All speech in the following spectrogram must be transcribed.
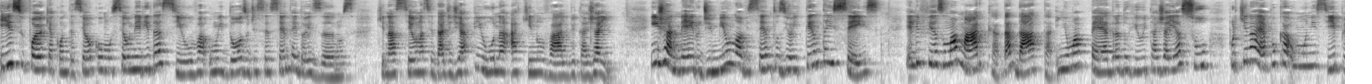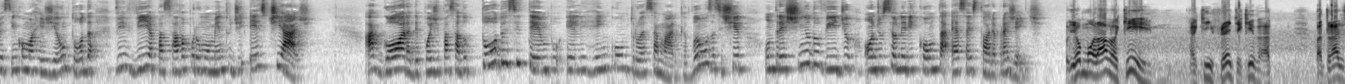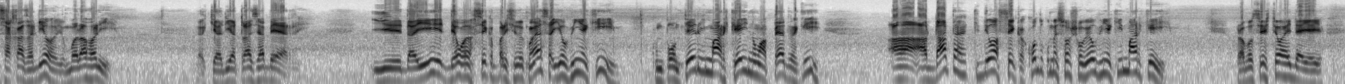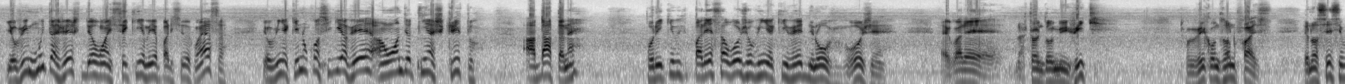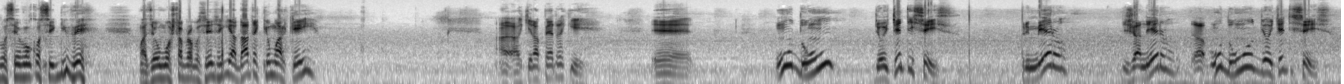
Isso foi o que aconteceu com o seu Neri da Silva, um idoso de 62 anos, que nasceu na cidade de Apiúna, aqui no Vale do Itajaí. Em janeiro de 1986, ele fez uma marca da data em uma pedra do rio Itajaiaçu, porque na época o município, assim como a região toda, vivia, passava por um momento de estiagem. Agora, depois de passado todo esse tempo, ele reencontrou essa marca. Vamos assistir um trechinho do vídeo onde o seu Neri conta essa história pra gente. Eu morava aqui, aqui em frente, aqui, para trás dessa casa ali, ó, eu morava ali. Aqui ali atrás é a BR. E daí deu uma seca parecida com essa e eu vim aqui com ponteiro e marquei numa pedra aqui a, a data que deu a seca. Quando começou a chover eu vim aqui e marquei. Para vocês terem uma ideia. E eu vim muitas vezes que deu uma sequinha meio parecida com essa. Eu vim aqui e não conseguia ver aonde eu tinha escrito a data, né? Por incrível que pareça, hoje eu vim aqui ver de novo. Hoje, agora é. Nós estamos em 2020. Ver quantos anos faz. Eu não sei se vocês vão conseguir ver. Mas eu vou mostrar para vocês aqui a data que eu marquei. Aqui na pedra aqui. É 1 do 1 de 86. Primeiro de janeiro, 1 do 1 de 86.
